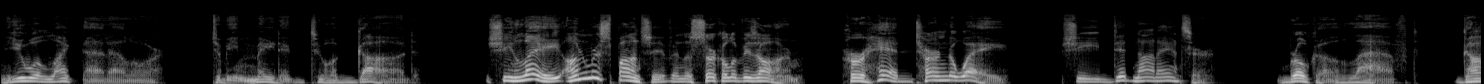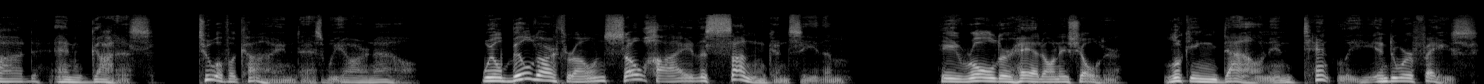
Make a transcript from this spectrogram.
You will like that, Alor, to be mated to a god. She lay unresponsive in the circle of his arm, her head turned away. She did not answer. Broca laughed. God and Goddess, two of a kind as we are now. We'll build our thrones so high the sun can see them. He rolled her head on his shoulder, looking down intently into her face.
